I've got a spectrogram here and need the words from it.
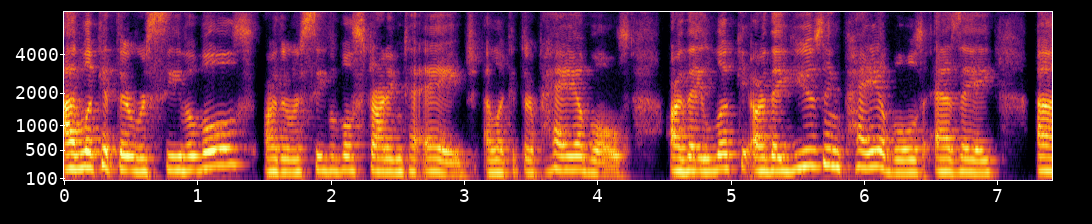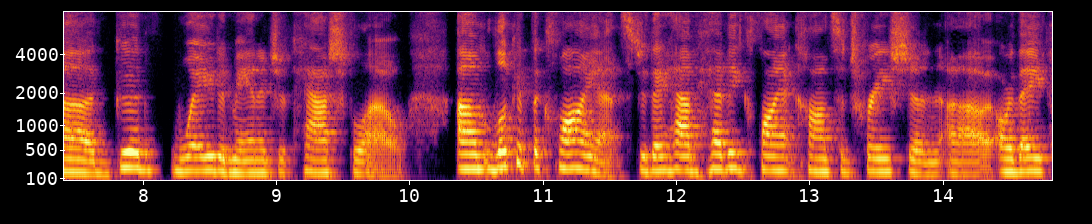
I look at their receivables. Are the receivables starting to age? I look at their payables. Are they looking? Are they using payables as a uh, good way to manage your cash flow? Um, look at the clients. Do they have heavy client concentration? Uh, are they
